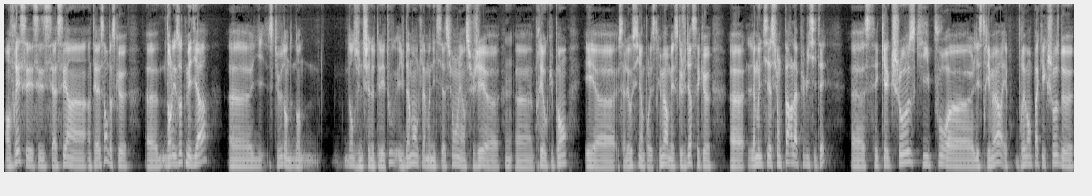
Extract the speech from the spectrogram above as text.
en vrai, c'est- assez un- intéressant parce que dans les autres médias, y- si tu veux, dans, dans- dans une chaîne de télé et tout, évidemment que la monétisation est un sujet mm. préoccupant et ça l'est aussi hein, pour les streamers. Mais ce que je veux dire, c'est que la monétisation par la publicité, c'est quelque chose qui, pour les streamers, est vraiment pas quelque chose de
